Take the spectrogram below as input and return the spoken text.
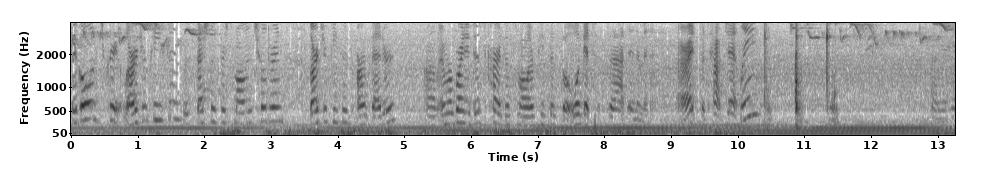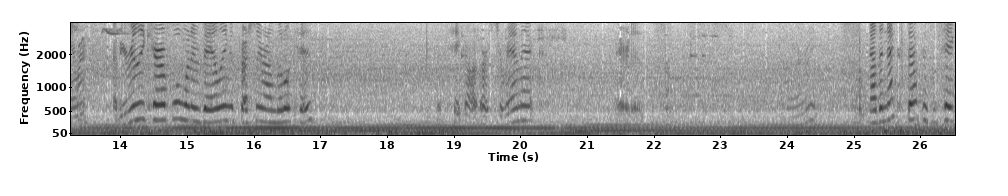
The goal is to create larger pieces, especially for smaller children. Larger pieces are better, um, and we're going to discard the smaller pieces, but we'll get to that in a minute. Alright, so tap gently. Now be really careful when unveiling, especially around little kids. We'll take out our ceramic. There it is. Alright. Now the next step is to take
